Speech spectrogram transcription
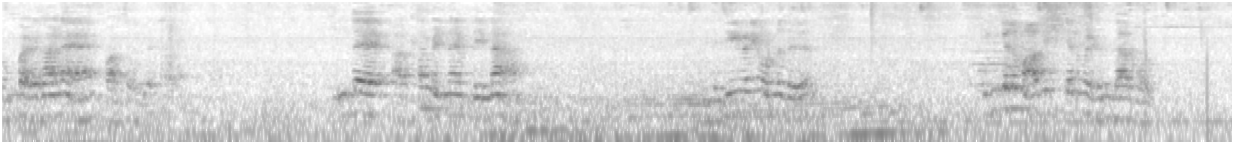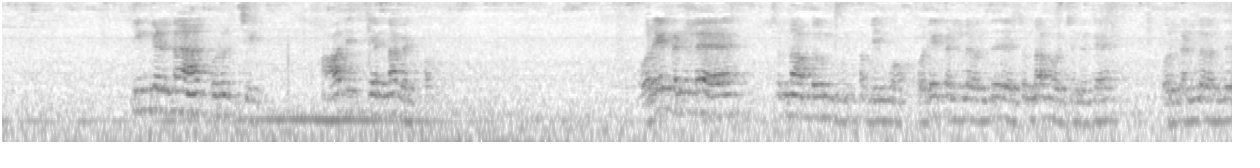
ரொம்ப அழகான பாசனங்கள் இந்த அர்த்தம் என்ன அப்படின்னா இந்த ஜீவனே ஒண்ணுது. திங்களும் ஆதித்யனும் எழுந்தார் போல் திங்கள்னா குளிர்ச்சி ஆதித்யன்னா வெப்பம். ஒரே கண்ணுல சுண்ணாம்பு அப்படிம்போம். ஒரே கண்ணுல வந்து சுண்ணாம்பு வச்சுருக்க ஒரு கண்ணுல வந்து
